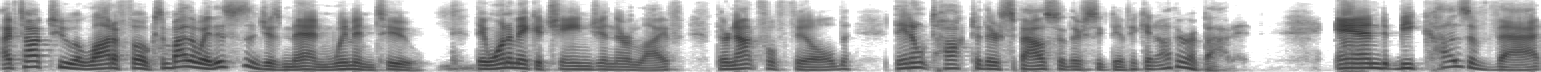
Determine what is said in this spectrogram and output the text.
I've talked to a lot of folks, and by the way, this isn't just men, women too. They want to make a change in their life. They're not fulfilled. They don't talk to their spouse or their significant other about it. And because of that,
